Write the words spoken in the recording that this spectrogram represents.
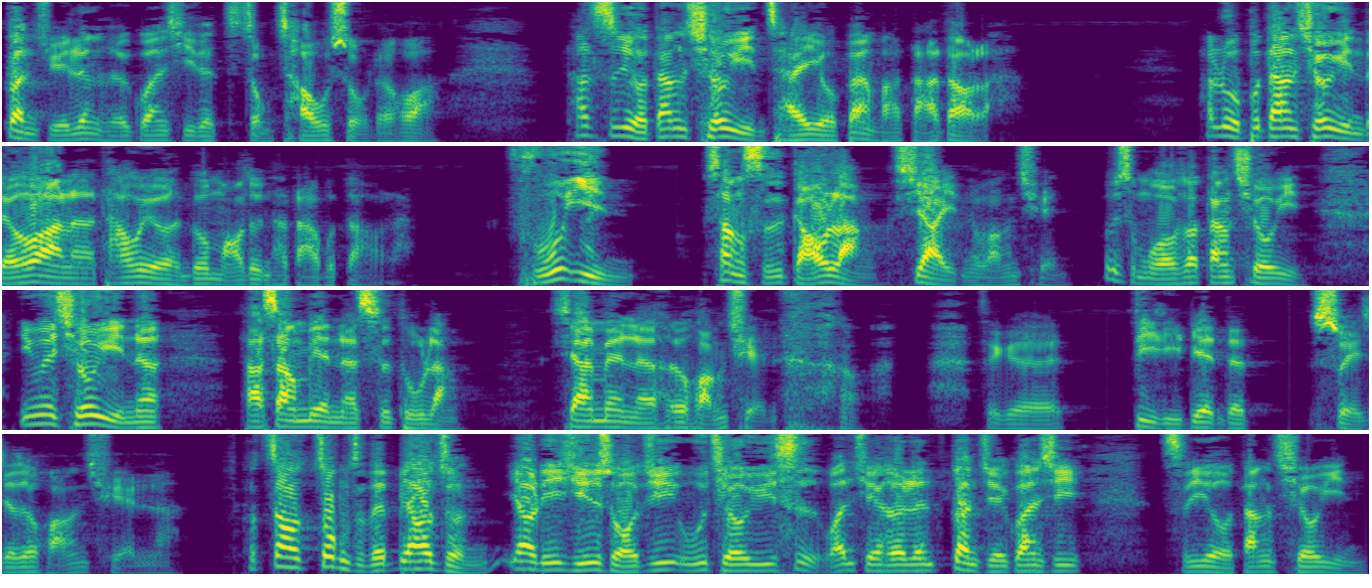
断绝任何关系的这种操守的话，他只有当蚯蚓才有办法达到了。他如果不当蚯蚓的话呢，他会有很多矛盾，他达不到了。伏隐。上食皋壤，下饮黄泉。为什么我说当蚯蚓？因为蚯蚓呢，它上面呢吃土壤，下面呢喝黄泉。这个地里边的水就是黄泉了。照粽子的标准，要离群所居，无求于世，完全和人断绝关系，只有当蚯蚓，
